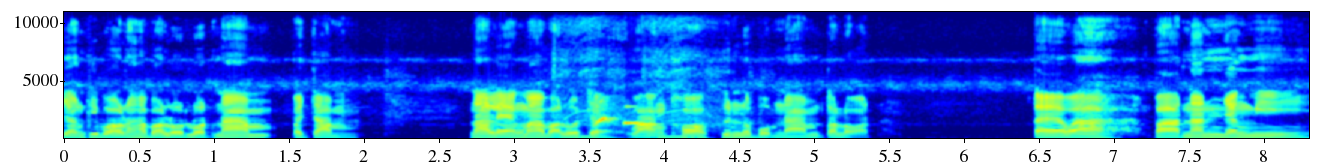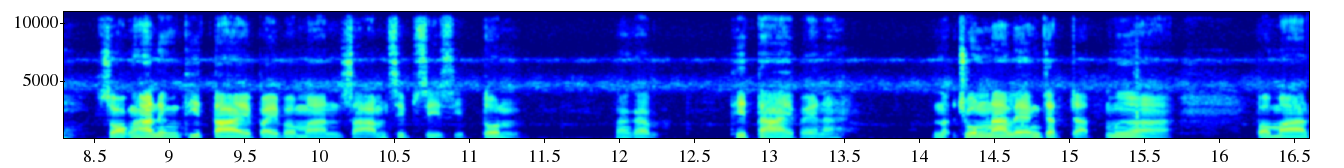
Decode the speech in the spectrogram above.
อย่างที่บอกนะครับบาโลดลดน้ำประจำหน้าแล้งมาบาโลดจะวางท่อขึ้นระบบน้ำตลอด แต่ว่าป่านั้นยังมีสองห้าหนึ่งที่ตายไปประมาณสามสิบสี่สิบต้นนะครับ ที่ตายไปนะ ช่วงหน้าแล้งจัดๆเมื่อประมาณ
